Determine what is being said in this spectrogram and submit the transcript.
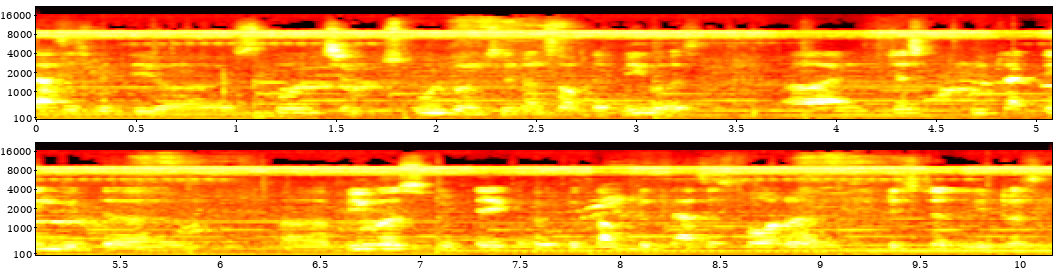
classes with the uh, school chil- school going children of the viewers. Uh, I'm just interacting with the uh, viewers to take uh, to come to classes for uh, digital literacy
